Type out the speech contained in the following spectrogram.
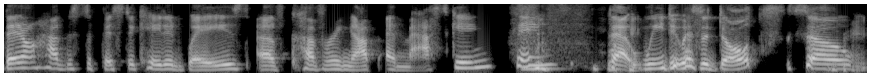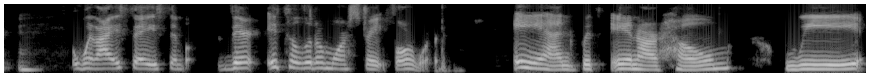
they don't have the sophisticated ways of covering up and masking things that we do as adults. So right. when I say simple, there it's a little more straightforward. And within our home, we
